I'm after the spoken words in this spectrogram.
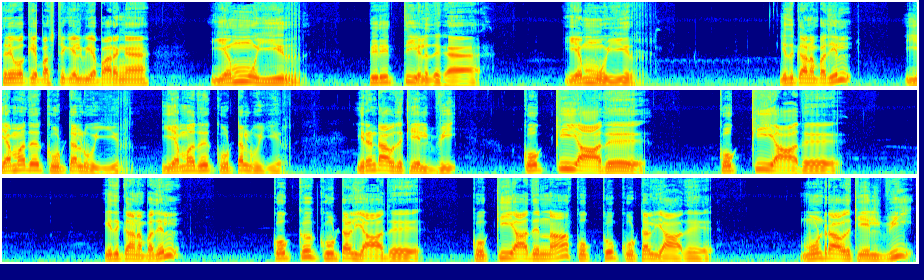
சரி ஓகே ஃபஸ்ட்டு கேள்வியை பாருங்கள் எம் உயிர் பிரித்து எழுதுக. எம் உயிர். இதுக்கான பதில் எமது கூட்டல் உயிர் எமது கூட்டல் உயிர். இரண்டாவது கேள்வி கொக்கியாது கொக்கியாது. இதுக்கான பதில் கொக்கு கூட்டல் யாது. கொக்கியாதுன்னா கொக்கு கூட்டல் யாது. மூன்றாவது கேள்வி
